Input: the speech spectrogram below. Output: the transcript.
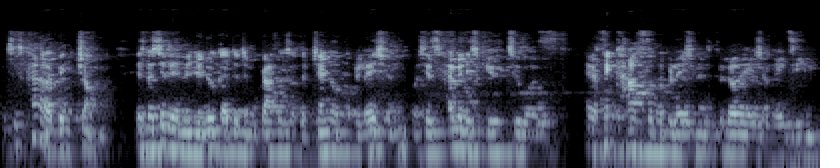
which is kind of a big chunk, especially when you look at the demographics of the general population, which is heavily skewed towards I think half the population is below the age of 18,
